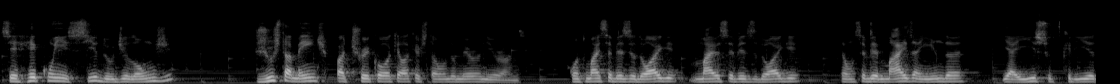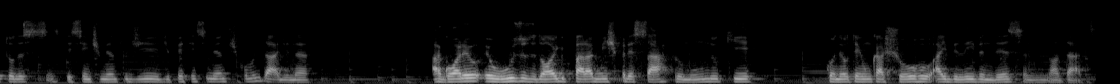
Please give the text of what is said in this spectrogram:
ser reconhecido de longe justamente para trickle aquela questão do mirror neurons. Quanto mais você vê Z-Dog, mais você vê Z-Dog, então você vê mais ainda, e aí isso cria todo esse, esse sentimento de, de, pertencimento de comunidade, né? Agora eu, eu uso o Z-Dog para me expressar para o mundo que quando eu tenho um cachorro, I believe in this and not that.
